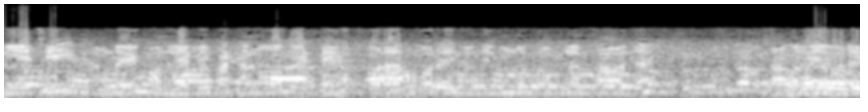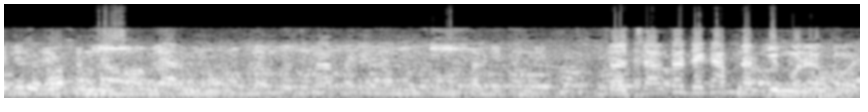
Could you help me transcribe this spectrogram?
নিয়েছি। আমরা এখন ল্যাবে পাঠানো হবে টেস্ট করার পরে যদি কোনো প্রবলেম পাওয়া যায় তাহলে ওদেরকে অ্যাকশন নেওয়া হবে আর কোনো প্রবলেম যদি না থাকে তেমন সমস্যার কিছু নেই। তা চালটা দেখে আপনার কি মনে হয়?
